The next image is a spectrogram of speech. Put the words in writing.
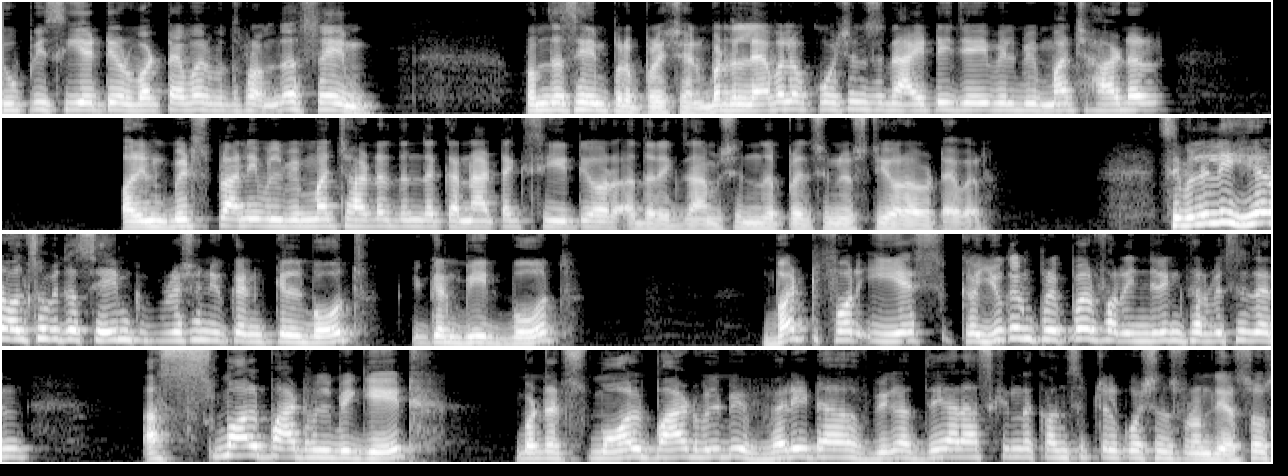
UP CET or whatever from the same from the same preparation. But the level of questions in IIT will be much harder or in BITS Pilani will be much harder than the Karnataka CET or other exams in the Prince University or whatever. Similarly, here also with the same preparation, you can kill both, you can beat both. But for ES, you can prepare for engineering services and a small part will be gate, but that small part will be very tough because they are asking the conceptual questions from there. So,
